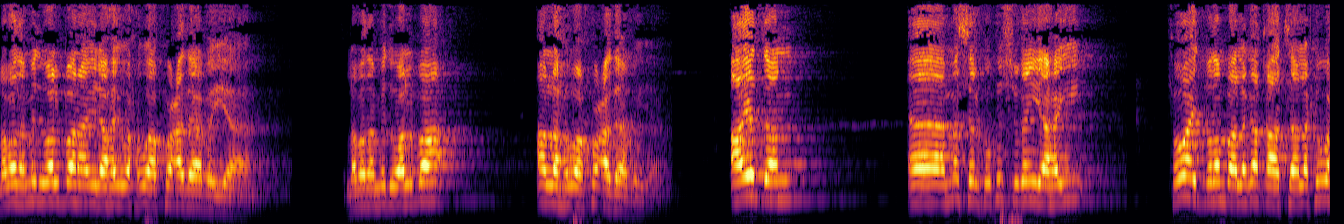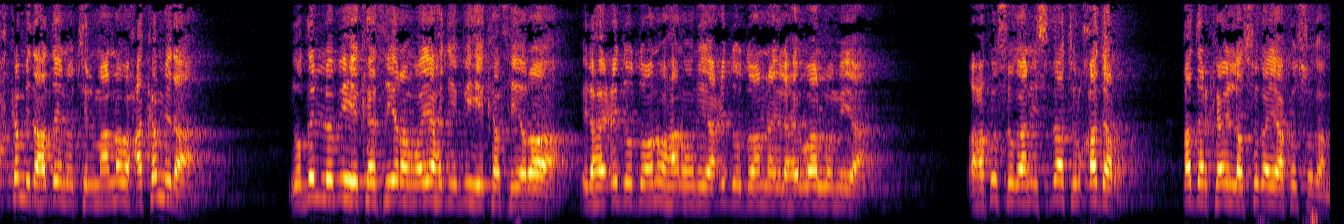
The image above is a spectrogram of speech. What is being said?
Labada mid walbana ilaahay wax waa ku cadaabayaa labada mid walba allah waa ku cadaabayaa aayaddan masalku ku sugan yahay fawaa'id badan baa laga qaataa laakiin wax ka mid a haddaynu tilmaanno waxaa ka mid a yudilu bihi kaiiran wa yahdi bihi kaiira ilaahay cidduu doonuu hanuuniyaa cidduu doonana ilaahay waa lumiya. Waxaa ku sugan isbaatu lqadar qadarka in la sugayaa ku sugan.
